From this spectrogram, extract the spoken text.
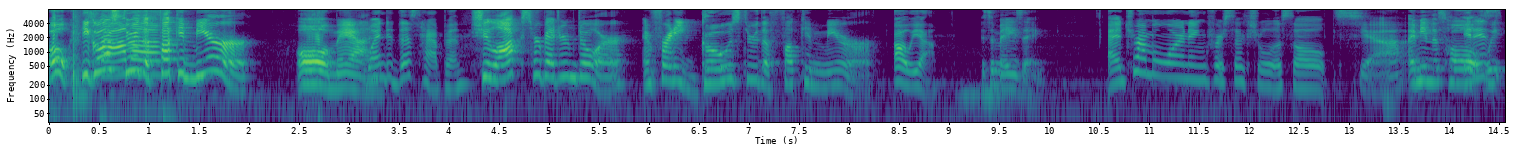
Oh, he goes through the fucking mirror. Oh man. When did this happen? she locks her bedroom door and Freddy goes through the fucking mirror. Oh yeah. It's amazing. And trauma warning for sexual assaults. Yeah. I mean this whole It is. we-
